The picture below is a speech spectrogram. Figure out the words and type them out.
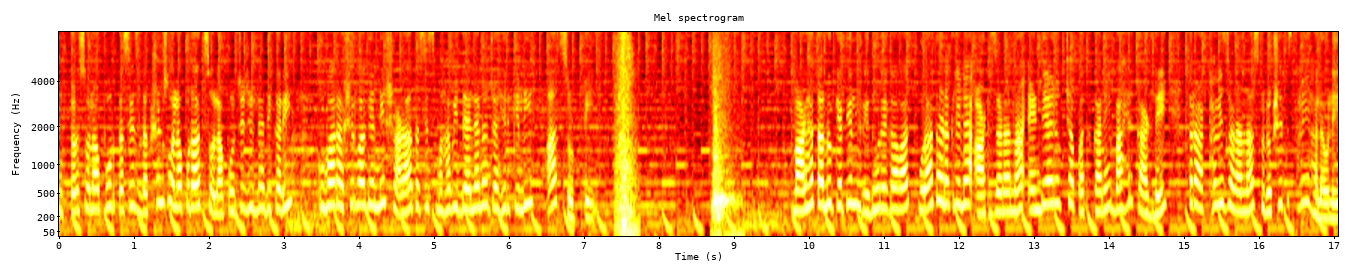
उत्तर सोलापूर तसेच दक्षिण सोलापुरात सोलापूरचे जिल्हाधिकारी कुमार आशीर्वाद यांनी शाळा तसेच महाविद्यालयानं जाहीर केली आज सुट्टी. माढा तालुक्यातील रिधोरे गावात पुरात अडकलेल्या आठ जणांना एनडीआरएफच्या पथकाने बाहेर काढले तर अठ्ठावीस जणांना सुरक्षित स्थळी हलवले.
